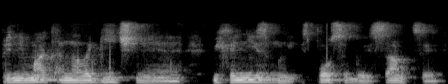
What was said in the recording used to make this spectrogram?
принимать аналогичные механизмы, способы и санкции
